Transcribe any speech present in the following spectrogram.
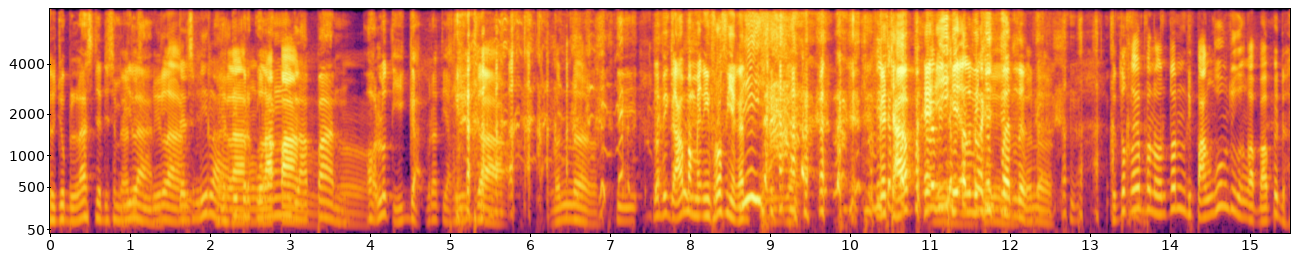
17 jadi 9. Dari sembilan. Dari sembilan. Berarti Hilang berkurang delapan. 8. Oh, lu 3 berarti yang Tiga. Bener. Lebih gampang main improvnya kan? Iya. Gak capek, lebih iya cepet lebih cepet lu. Bener. Itu kayak penonton di panggung juga nggak apa-apa dah.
